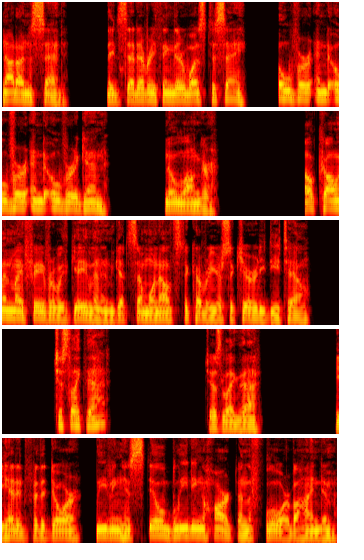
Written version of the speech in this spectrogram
not unsaid. They'd said everything there was to say, over and over and over again. No longer. I'll call in my favor with Galen and get someone else to cover your security detail. Just like that? Just like that. He headed for the door, leaving his still bleeding heart on the floor behind him.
